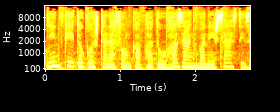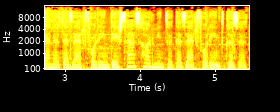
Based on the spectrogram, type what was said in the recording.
Mindkét okostelefon kapható hazánkban is 115 ezer forint és 135 ezer forint között.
